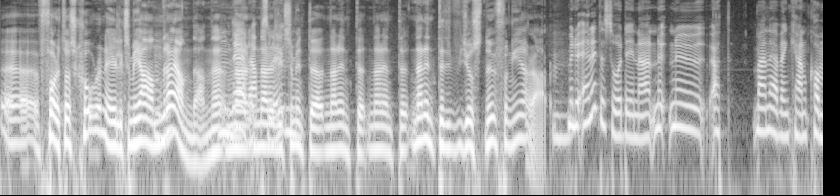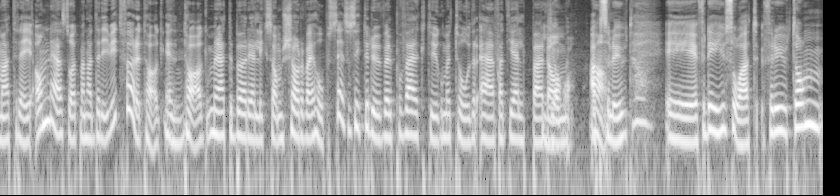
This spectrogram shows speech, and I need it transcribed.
eh, företagsjouren är ju liksom i andra änden när, Mm, det när, det när, det liksom inte, när, det inte, när, det inte, när det inte just nu fungerar. Mm. Men du, är det inte så Dina, nu, nu att man även kan komma till dig om det är så att man har drivit företag Mm. ett tag men att det börjar liksom tjorva ihop sig så sitter du väl på verktyg och metoder är för att hjälpa dem? Ja, absolut. Eh, för det är ju så att förutom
